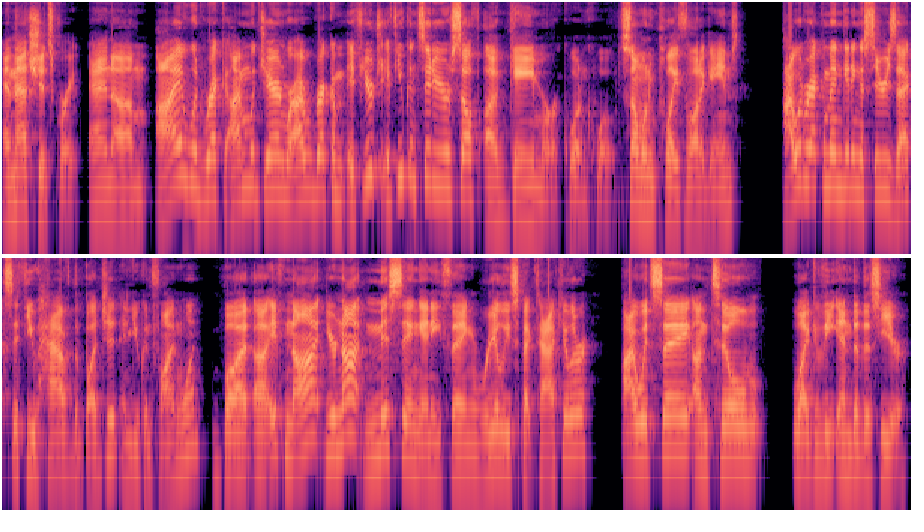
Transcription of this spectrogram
and that shit's great. And um, I would rec I'm with Jaren where I would recommend if you're if you consider yourself a gamer, quote unquote, someone who plays a lot of games, I would recommend getting a Series X if you have the budget and you can find one. But uh, if not, you're not missing anything really spectacular. I would say until like the end of this year,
